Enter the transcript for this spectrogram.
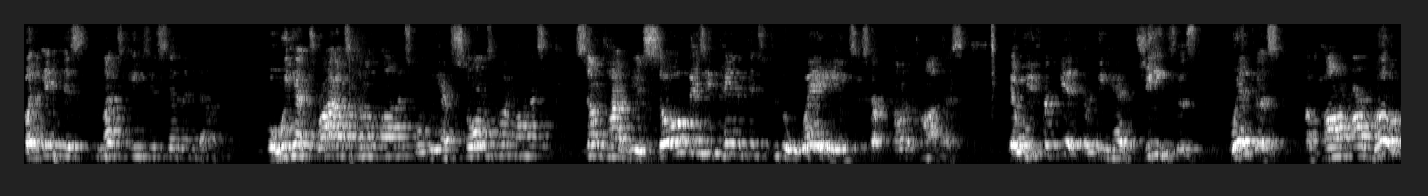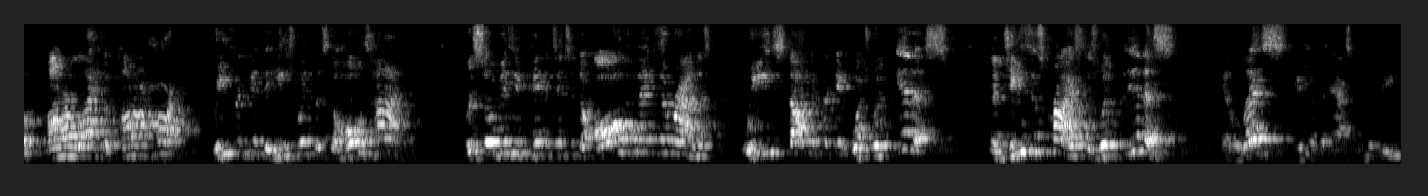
But it is much easier said than done. When we have trials come upon us, when we have storms come upon us, sometimes we are so busy paying attention to the waves that start coming upon us that we forget that we have Jesus with us upon our boat, upon our life, upon our heart. We forget that He's with us the whole time. We're so busy paying attention to all the things around us, we stop to forget what's within us. And Jesus Christ is within us, unless you have asked Him to be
